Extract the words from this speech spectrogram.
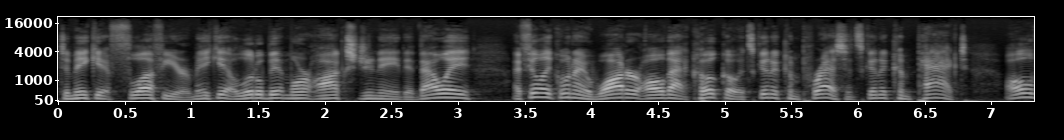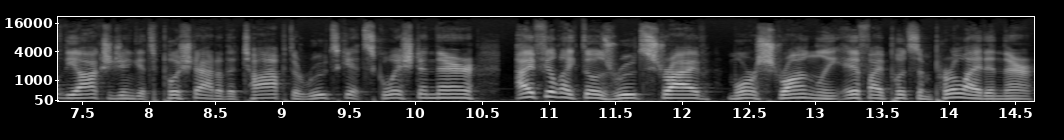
to make it fluffier, make it a little bit more oxygenated. That way, I feel like when I water all that cocoa, it's going to compress, it's going to compact. All of the oxygen gets pushed out of the top, the roots get squished in there. I feel like those roots strive more strongly if I put some perlite in there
